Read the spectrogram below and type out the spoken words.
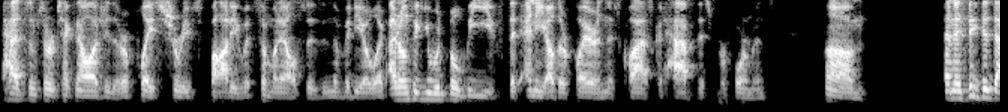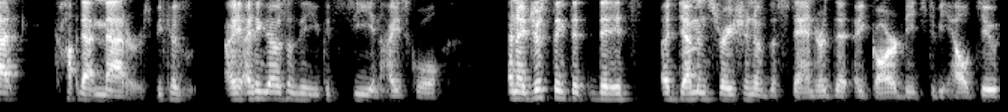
had some sort of technology that replaced Sharife's body with someone else's in the video, like I don't think you would believe that any other player in this class could have this performance. Um, and I think that that that matters because I, I think that was something you could see in high school and I just think that that it's a demonstration of the standard that a guard needs to be held to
